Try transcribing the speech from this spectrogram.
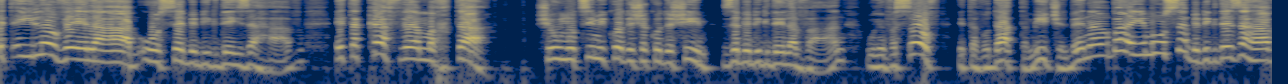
את אילו ואל העם הוא עושה בבגדי זהב. את הכף והמחתה שהוא מוציא מקודש הקודשים זה בבגדי לבן, ולבסוף את עבודת תמיד של בין הארבעים הוא עושה בבגדי זהב.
